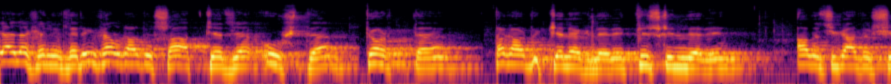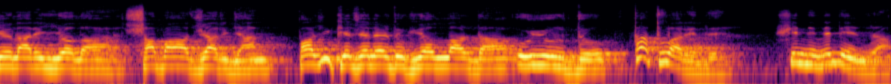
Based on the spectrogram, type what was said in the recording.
Yayla şenlikleri kalkardık saat gece 3'te 4'te takardık kelekleri, piskilleri alı çıkardık şığları yola sabah cargen bazı gecelerdik yollarda uyurduk tat var idi. Şimdi ne diyeceğim?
